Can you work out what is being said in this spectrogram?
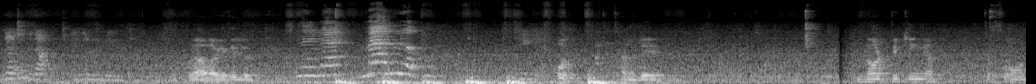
ਬਣਾਓ ਨਾ। ਜਾ ਚੁੱਪ ਜਾ ਇਧਰ ਨੂੰ ਦੇ ਭਰਾਵਾ ਕਿਤੇ ਲੁੱਟ ਠੀਕ ਹੈ ਉਹ ਥੱਲੇ not picking up the phone.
